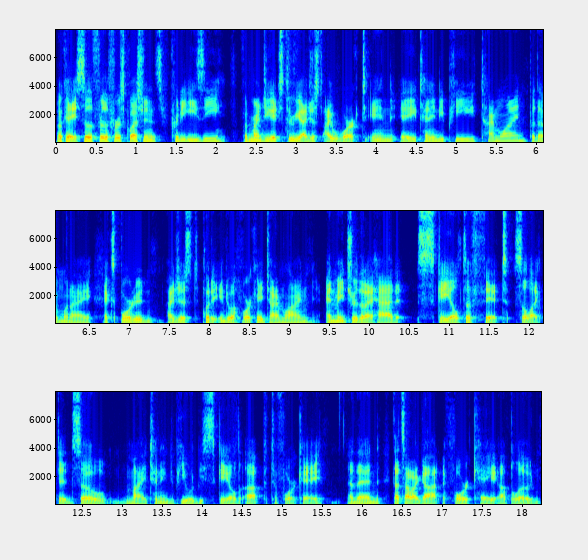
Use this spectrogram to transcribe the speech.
Okay, so for the first question, it's pretty easy. For my GH3, I just I worked in a 1080p timeline, but then when I exported, I just put it into a 4K timeline and made sure that I had scale to fit selected. So my 1080p would be scaled up to 4K. And then that's how I got a 4K upload.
